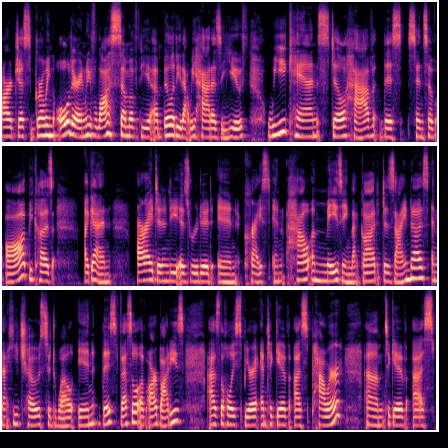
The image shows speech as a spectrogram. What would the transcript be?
are just growing older and we've lost some of the ability that we had as a youth, we can still have this sense of awe because, again, our identity is rooted in Christ and how amazing that God designed us and that He chose to dwell in this vessel of our bodies as the Holy Spirit and to give us power, um, to give us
